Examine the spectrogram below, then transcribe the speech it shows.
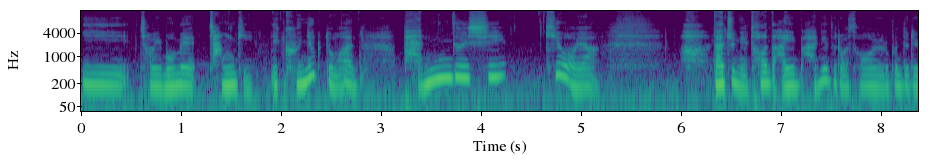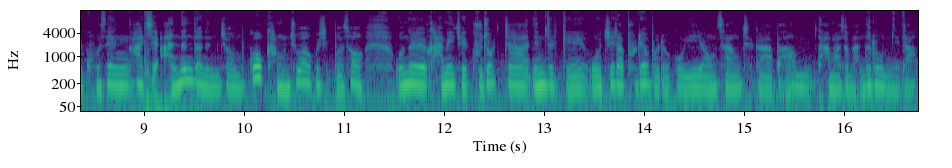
이 저희 몸의 장기, 이 근육 또한 반드시 키워야 하, 나중에 더 나이 많이 들어서 여러분들이 고생하지 않는다는 점 꼭 강조하고 싶어서 오늘 감히 제 구독자님들께 오지랖 부려보려고 이 영상 제가 마음 담아서 만들어 봅니다.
